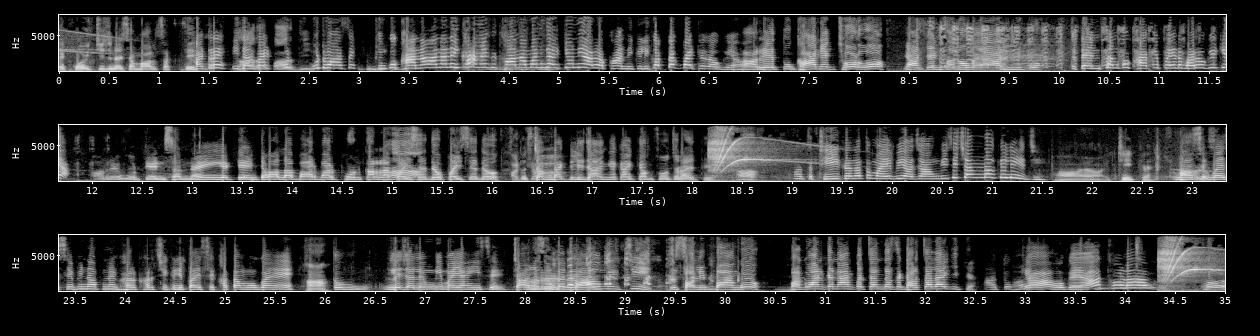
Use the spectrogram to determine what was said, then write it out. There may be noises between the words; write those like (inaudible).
ए, कोई चीज़ नहीं संभाल सकते। हट रे इधर बैठ उठ दी। उठ वहाँ से। तुमको खाना वाना नहीं खाने का खाना बन गया क्यों नहीं आ रहे हो खाने के लिए? कब तक बैठे रहोगे अरे तू खाने को छोड़ वो यहाँ टेंशन हो गया आदमी को। तो टेंशन को खा के पेट भरोगे क्या? अरे वो टेंशन नहीं ये टेंट वाला बार बार फ़ोन कर रहा है हाँ। पैसे दो पैसे दो। तो अच्छा। चंदा के लिए जाएँगे क्या हम सोच रहे थे? हाँ। हाँ तो ठीक है ना तो मैं भी आ जाऊँगी जी चंदा के लिए जी। हाँ ठीक है। वैसे वैसे भी ना अपने घर खर्चे के लिए पैसे खत्म हो गए हैं। हाँ। तो ले जा लूँगी मैं यहीं से। चालीस रूपए पाव मिर्ची। साली बांगो। भगवान के नाम का चंदा से घर चलाएगी क्या? हाँ तो हा? क्या हो गया? थोड़ा थो-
